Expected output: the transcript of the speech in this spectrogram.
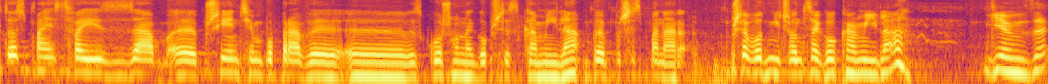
Kto z Państwa jest za e, przyjęciem poprawy e, zgłoszonego przez Kamila, e, przez pana przewodniczącego Kamila Giemzę?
